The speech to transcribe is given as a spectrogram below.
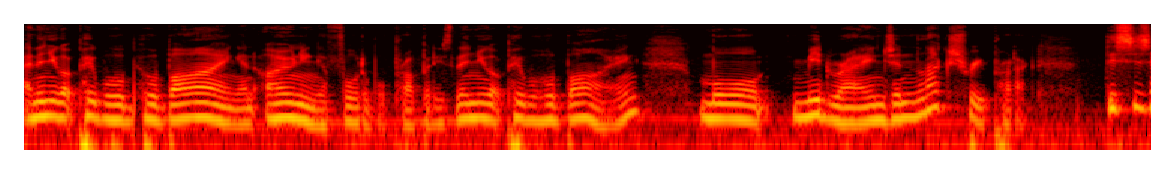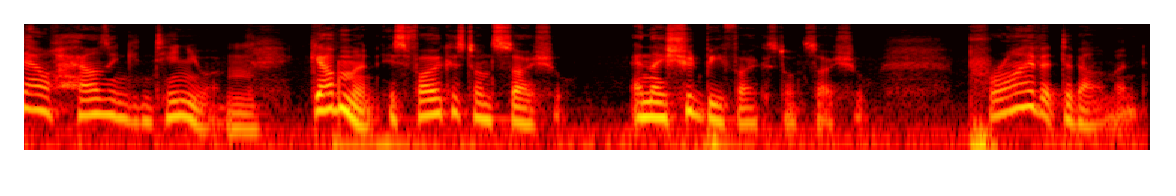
And then you've got people who are buying and owning affordable properties. Then you've got people who are buying more mid range and luxury product. This is our housing continuum. Mm. Government is focused on social, and they should be focused on social. Private development,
